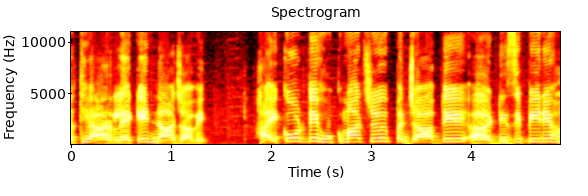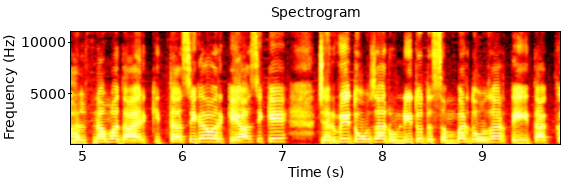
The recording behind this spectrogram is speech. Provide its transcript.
ਹਥਿਆਰ ਲੈ ਕੇ ਨਾ ਜਾਵੇ। ਹਾਈ ਕੋਰਟ ਦੇ ਹੁਕਮਾਂ 'ਚ ਪੰਜਾਬ ਦੇ ਡੀਜੀਪੀ ਨੇ ਹਲਫਨਾਮਾ ਦਾਇਰ ਕੀਤਾ ਸੀਗਾ ਔਰ ਕਿਹਾ ਸੀ ਕਿ ਜਨਵਰੀ 2019 ਤੋਂ ਦਸੰਬਰ 2023 ਤੱਕ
